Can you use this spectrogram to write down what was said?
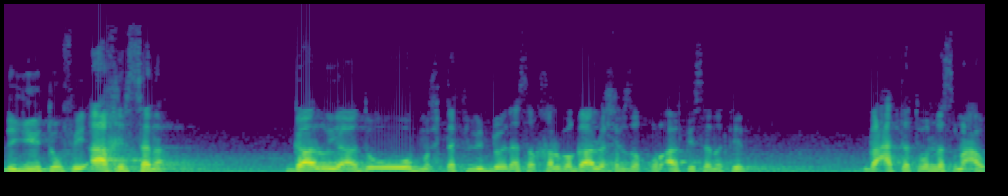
لقيته في آخر سنة. قالوا يا دوب محتفلين بين ناس الخلوة قالوا حفظ القرآن في سنتين. قعدت أتونس معه.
